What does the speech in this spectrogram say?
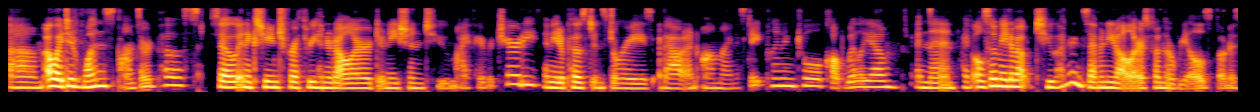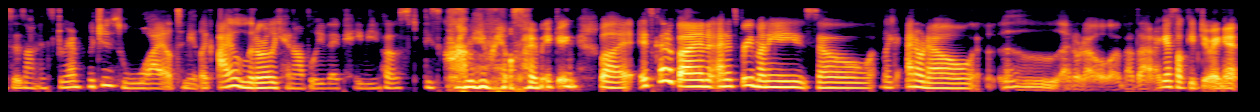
um, oh, I did one sponsored post. So in exchange for a $300 donation to my favorite charity, I made a post in stories about an online estate planning tool called Willio. And then I've also made about $270 from the Reels bonuses on Instagram, which is wild to me. Like I literally cannot believe they pay me to post these crummy Reels I'm making, but it's kind of fun and it's free money. So like, I don't know. I don't know about that. I guess I'll keep doing it.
